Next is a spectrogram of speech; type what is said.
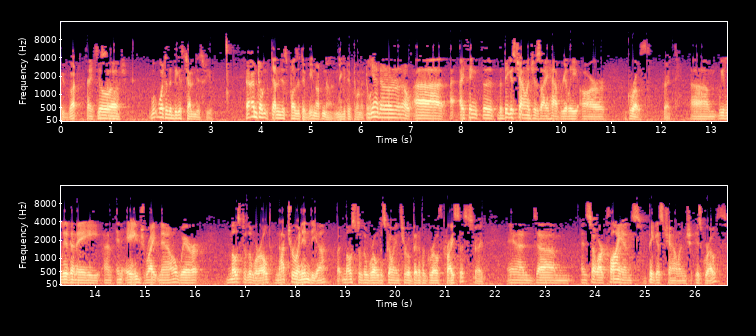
you've got. Thank so, you so uh, much. wh- what are the biggest challenges for you? I'm talking challenges positively, not in a negative tone at all. Yeah, no, no, no, no. Uh, I, think the, the biggest challenges I have really are growth. Right. Um, we live in a an, an age right now where most of the world, not true in India, but most of the world is going through a bit of a growth crisis. Right. And, um, and so our clients' biggest challenge is growth.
